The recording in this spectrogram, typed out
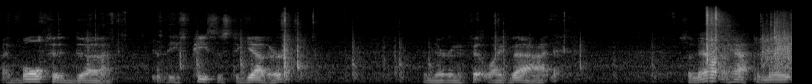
I bolted uh, these pieces together and they're going to fit like that. So now I have to make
